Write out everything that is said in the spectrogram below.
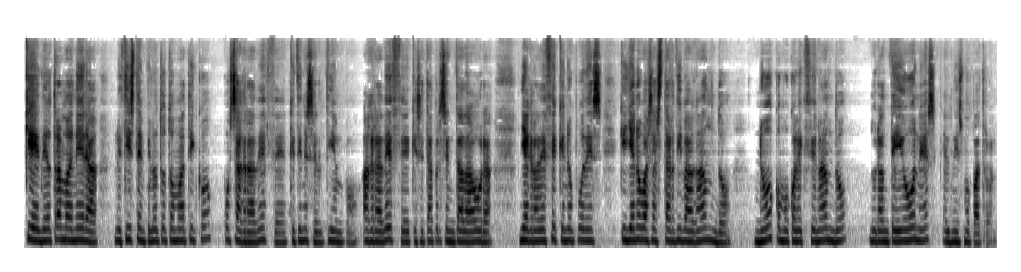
que de otra manera lo hiciste en piloto automático, pues agradece que tienes el tiempo, agradece que se te ha presentado ahora y agradece que no puedes, que ya no vas a estar divagando, no como coleccionando durante eones el mismo patrón.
